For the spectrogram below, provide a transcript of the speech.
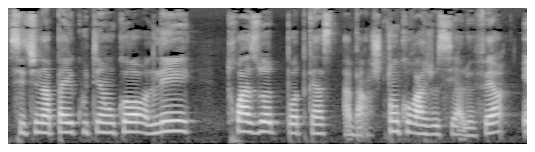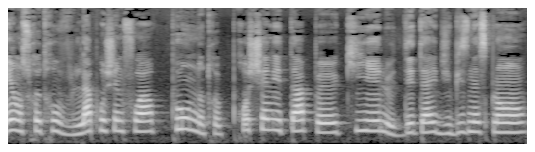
Si tu n'as pas écouté encore les trois autres podcasts, ah ben, je t'encourage aussi à le faire. Et on se retrouve la prochaine fois pour notre prochaine étape euh, qui est le détail du business plan.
